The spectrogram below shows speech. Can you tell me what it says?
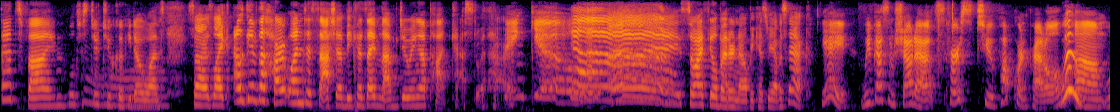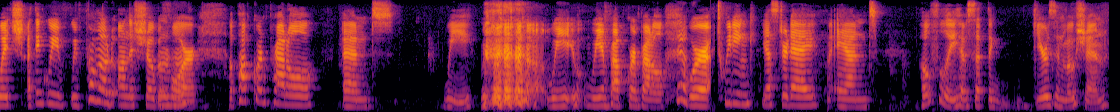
"That's fine. We'll just do two cookie dough ones." So I was like, "I'll give the heart one to Sasha because I love doing a podcast with her." thank you. Yay! So I feel better now because we have a snack. Yay! We've got some shout outs. First to Popcorn Prattle, um, which I think we've we've promoted on this show before. But Popcorn Prattle and we we we and Popcorn Prattle Yeah. were tweeting yesterday and hopefully have set the gears in motion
